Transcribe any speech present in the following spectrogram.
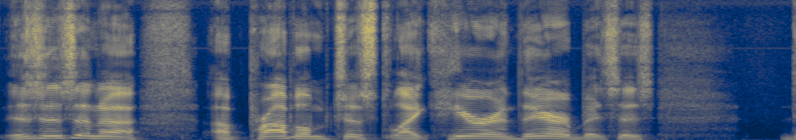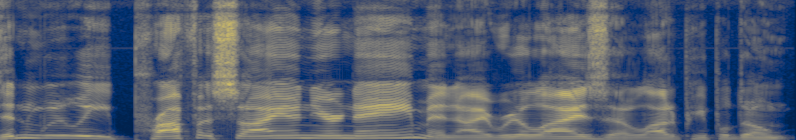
This isn't a, a problem just like here and there, but it says, Didn't we prophesy in your name? And I realize that a lot of people don't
